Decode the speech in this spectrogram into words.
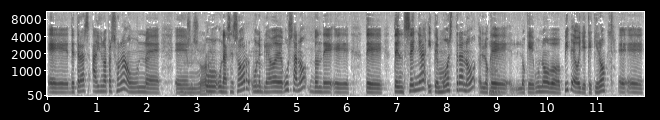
detrás hay una persona, un, em, un, asesor. un, empleado de Degusa, ¿no? Donde te, te enseña y te muestra ¿no? lo, que, mm. lo que uno pide. Oye, que quiero. Eh, eh,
